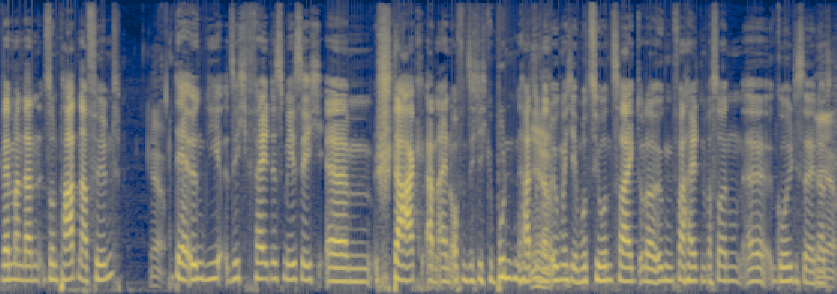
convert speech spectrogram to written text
wenn man dann so einen Partner filmt, Ja. der irgendwie sich verhältnismäßig ähm, stark an einen offensichtlich gebunden hat und Ja. dann irgendwelche Emotionen zeigt oder irgendein Verhalten, was so an äh, Goldies erinnert. Ja, ja.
